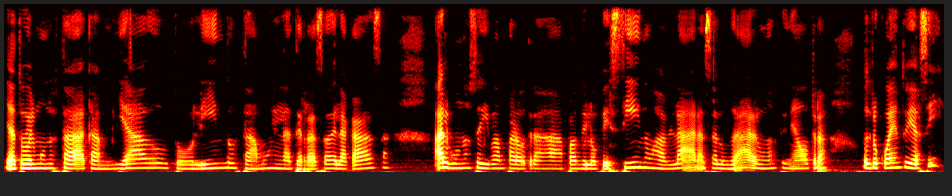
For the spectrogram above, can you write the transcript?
ya todo el mundo estaba cambiado, todo lindo, estábamos en la terraza de la casa, algunos se iban para otra, para donde los vecinos a hablar, a saludar, algunos tenían otra, otro cuento y así,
